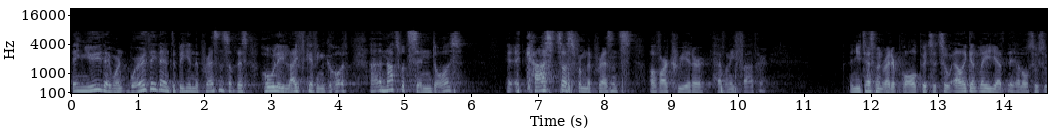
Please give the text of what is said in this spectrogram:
They knew they weren't worthy then to be in the presence of this holy, life giving God. And that's what sin does. It casts us from the presence of our Creator, Heavenly Father. The New Testament writer Paul puts it so elegantly, yet also so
